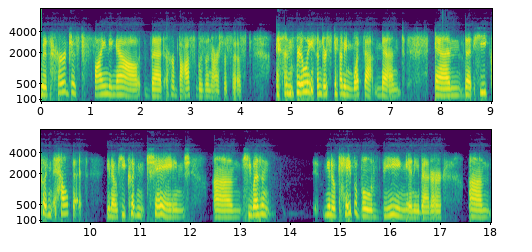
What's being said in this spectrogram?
with her just finding out that her boss was a narcissist and really understanding what that meant and that he couldn't help it. You know, he couldn't change. Um, he wasn't, you know, capable of being any better. Um,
